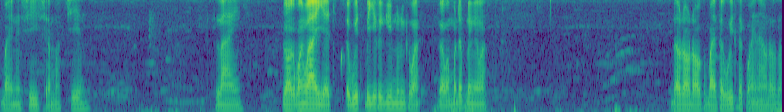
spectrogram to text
Binance Smart Chain like rồi, các bạn like vậy tạo quýt bị game luôn đi các bạn. Rồi, bạn bắt đắp lên các bạn. Đâu đâu đâu, cái bài tạo quýt là cái bài nào đâu ta?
